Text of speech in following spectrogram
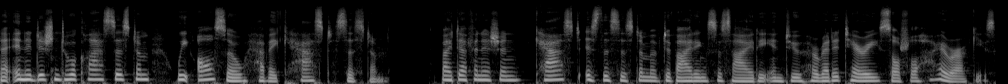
that in addition to a class system, we also have a caste system. By definition, caste is the system of dividing society into hereditary social hierarchies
